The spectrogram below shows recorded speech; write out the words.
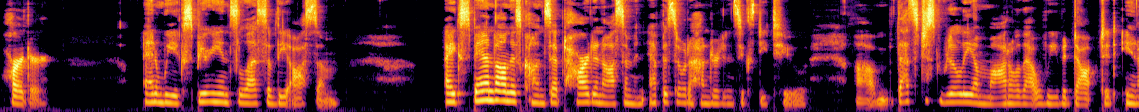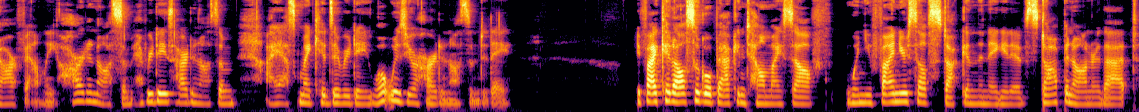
harder. And we experience less of the awesome. I expand on this concept hard and awesome in episode 162. Um, that's just really a model that we've adopted in our family. Hard and awesome. Every day is hard and awesome. I ask my kids every day, what was your hard and awesome today? If I could also go back and tell myself, when you find yourself stuck in the negative, stop and honor that.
